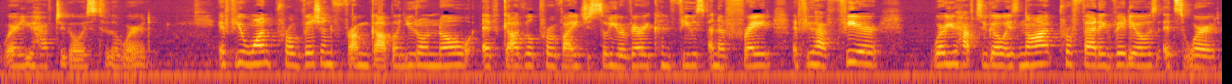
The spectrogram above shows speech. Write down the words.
where you have to go is to the word if you want provision from God but you don't know if God will provide you so you're very confused and afraid if you have fear where you have to go is not prophetic videos it's word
